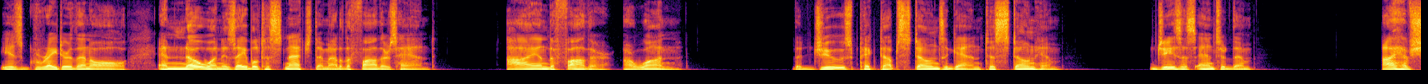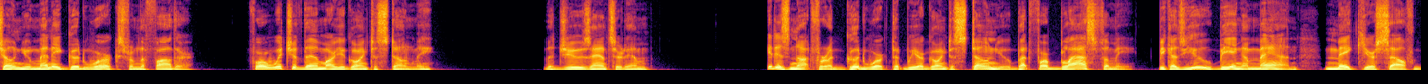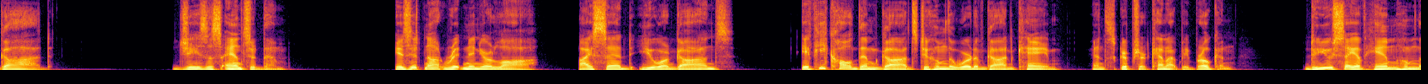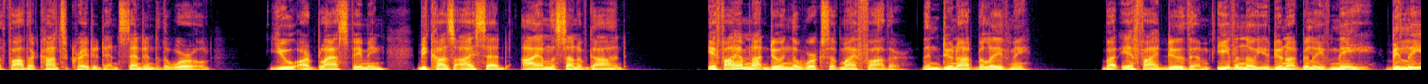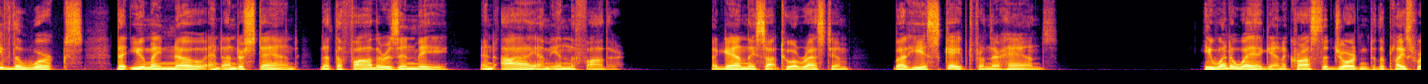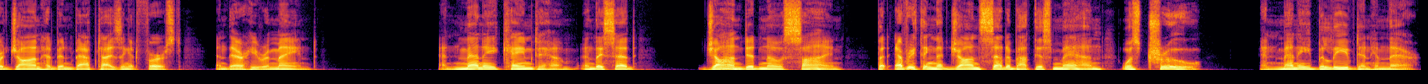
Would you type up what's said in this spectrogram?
is greater than all, and no one is able to snatch them out of the Father's hand. I and the Father are one. The Jews picked up stones again to stone him. Jesus answered them, I have shown you many good works from the Father. For which of them are you going to stone me? The Jews answered him, It is not for a good work that we are going to stone you, but for blasphemy, because you, being a man, make yourself God. Jesus answered them, Is it not written in your law, I said, You are gods? If he called them gods to whom the word of God came, and Scripture cannot be broken, do you say of him whom the Father consecrated and sent into the world, You are blaspheming, because I said, I am the Son of God? If I am not doing the works of my Father, then do not believe me. But if I do them, even though you do not believe me, believe the works, that you may know and understand that the Father is in me, and I am in the Father. Again they sought to arrest him, but he escaped from their hands. He went away again across the Jordan to the place where John had been baptizing at first, and there he remained. And many came to him, and they said, John did no sign, but everything that John said about this man was true, and many believed in him there.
